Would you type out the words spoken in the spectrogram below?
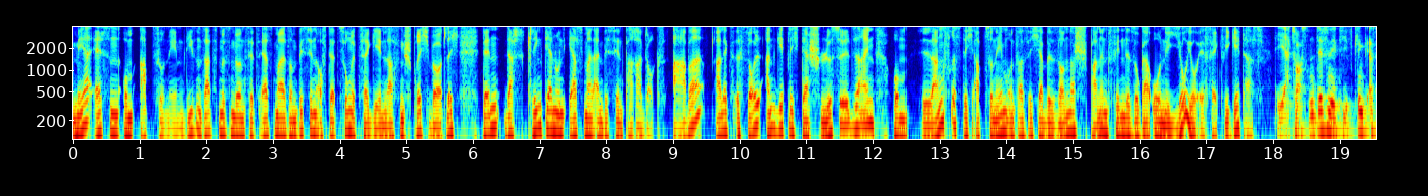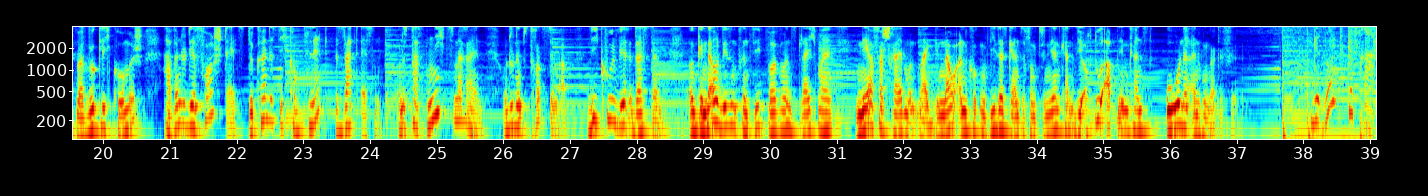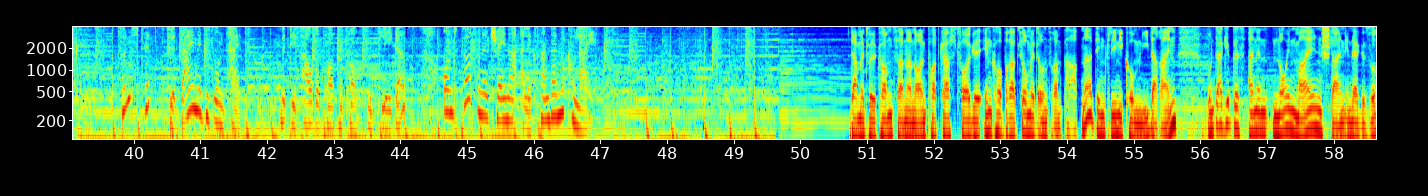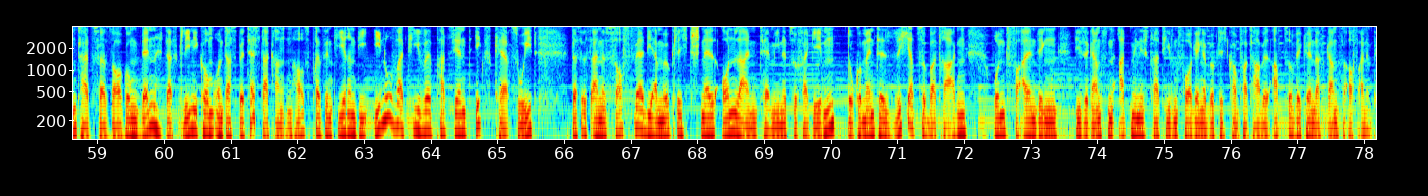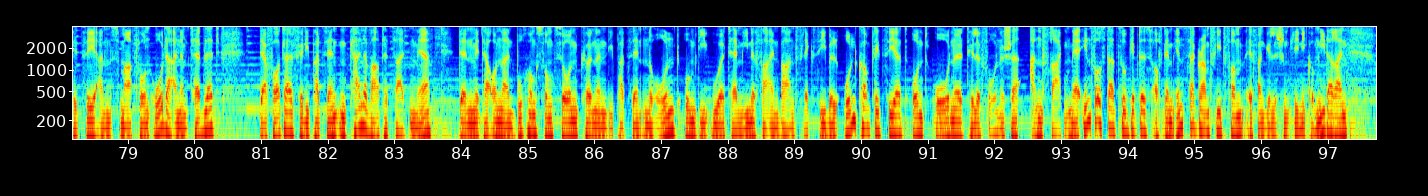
Mehr essen, um abzunehmen. Diesen Satz müssen wir uns jetzt erstmal so ein bisschen auf der Zunge zergehen lassen, sprichwörtlich, denn das klingt ja nun erstmal ein bisschen paradox. Aber, Alex, es soll angeblich der Schlüssel sein, um langfristig abzunehmen und was ich ja besonders spannend finde, sogar ohne Jojo-Effekt. Wie geht das? Ja, Thorsten, definitiv. Klingt erstmal wirklich komisch, aber wenn du dir vorstellst, du könntest dich komplett satt essen und es passt nichts mehr rein und du nimmst trotzdem ab, wie cool wäre das denn? Und genau diesem Prinzip wollen wir uns gleich mal näher verschreiben und mal genau angucken, wie das Ganze funktionieren kann, wie auch du abnehmen kannst ohne ein Hungergefühl. Gesund gefragt. Fünf Tipps für deine Gesundheit mit TV-Reporter Thorsten Slegers und Personal Trainer Alexander Nikolai. Damit willkommen zu einer neuen Podcast-Folge in Kooperation mit unserem Partner, dem Klinikum Niederrhein. Und da gibt es einen neuen Meilenstein in der Gesundheitsversorgung, denn das Klinikum und das Bethesda Krankenhaus präsentieren die innovative Patient X-Care Suite. Das ist eine Software, die ermöglicht, schnell Online-Termine zu vergeben, Dokumente sicher zu übertragen und vor allen Dingen diese ganzen administrativen Vorgänge wirklich komfortabel abzuwickeln. Das Ganze auf einem PC, einem Smartphone oder einem Tablet. Der Vorteil für die Patienten keine Wartezeiten mehr, denn mit der Online-Buchungsfunktion können die Patienten rund um die Uhr Termine vereinbaren, flexibel, unkompliziert und ohne telefonische Anfragen. Mehr Infos dazu gibt es auf dem Instagram-Feed vom Evangelischen Klinikum Niederrhein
